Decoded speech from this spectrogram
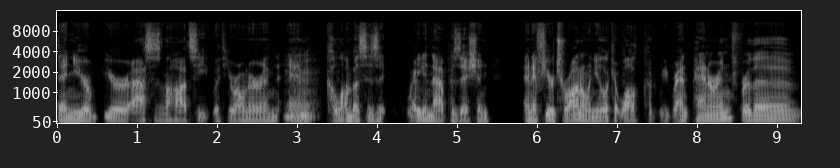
then your your ass is in the hot seat with your owner and mm-hmm. and Columbus is right in that position and if you're Toronto and you look at, well, could we rent Panarin for the,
